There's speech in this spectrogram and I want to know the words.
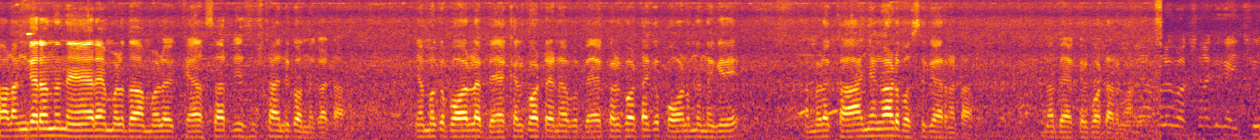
തളങ്കരന്ന് നേരെ നമ്മൾ നമ്മൾ K S R T C സ്റ്റാൻഡിൽ വന്ന് കേട്ടോ. നമുക്ക് പോകാനുള്ള ബേക്കൽ കോട്ടയാണ് അപ്പോൾ ബേക്കൽ കോട്ടയ്ക്ക് പോകണമെന്നുണ്ടെങ്കിൽ നമ്മൾ കാഞ്ഞങ്ങാട് ബസ് കയറണം കേട്ടോ. എന്നാൽ ബേക്കൽ കോട്ട ഇറങ്ങാം നമ്മൾ ഭക്ഷണമൊക്കെ കഴിച്ചു.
